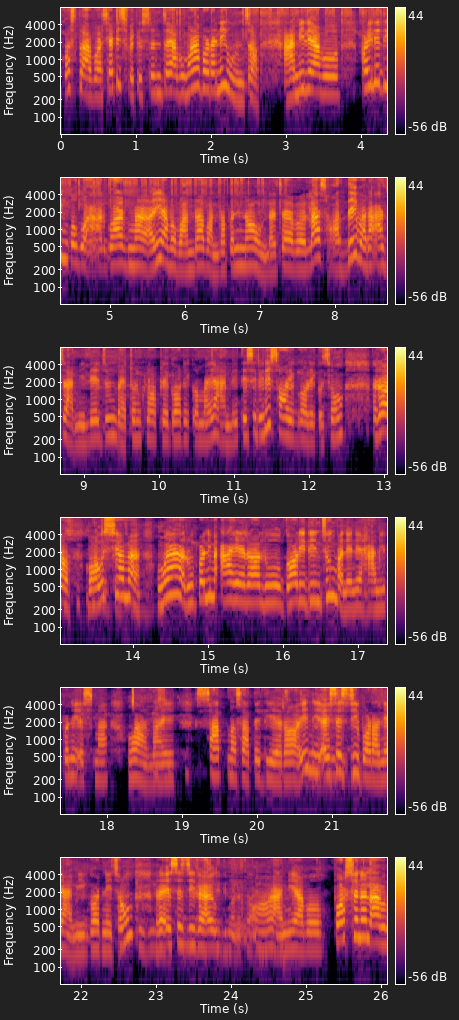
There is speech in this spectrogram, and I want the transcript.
कस्तो अब सेटिस्फेक्सन चाहिँ अब उहाँबाट नै हुन्छ। हामीले अब कहिलेदेखिको गुहार गुहारमा है अब भन्दा भन्दा पनि नहुँदा चाहिँ अब लास्ट हदै भएर आज हामीले जुन भेटरन क्लबले गरेकोमा है हामीले त्यसरी नै सहयोग गरेको छौँ। र भविष्यमा उहाँहरू पनि आएर लु गरिदिन्छौँ भने नि हामी पनि यसमा उहाँहरूलाई साथमा साथै दिएर है नि एसएसजीबाट नै हामी गर्नेछौँ। र एसएसजीलाई हामी अब पर्सनल अब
